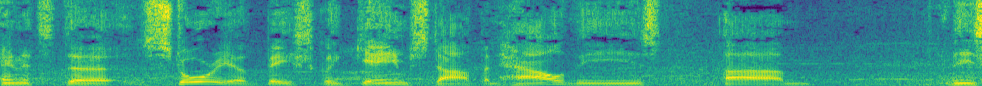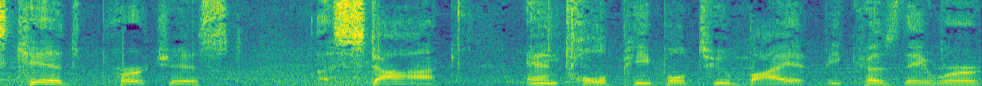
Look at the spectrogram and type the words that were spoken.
and it's the story of basically GameStop and how these um, these kids purchased a stock and told people to buy it because they were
